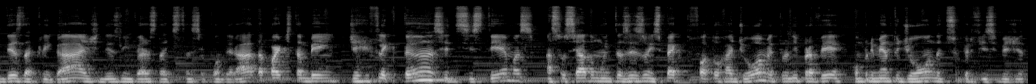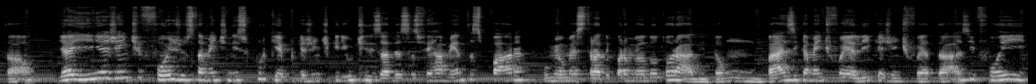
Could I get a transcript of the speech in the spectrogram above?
desde a crigagem, desde o inverso da distância ponderada, a parte também de reflectância de sistemas, associado muitas vezes a um espectro fotorradiômetro ali para ver comprimento de onda de superfície vegetal. E aí a gente foi justamente nisso, por quê? Porque a gente queria utilizar dessas ferramentas para o meu mestrado e para o meu doutorado. Então, basicamente foi ali que a gente foi atrás e foi,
